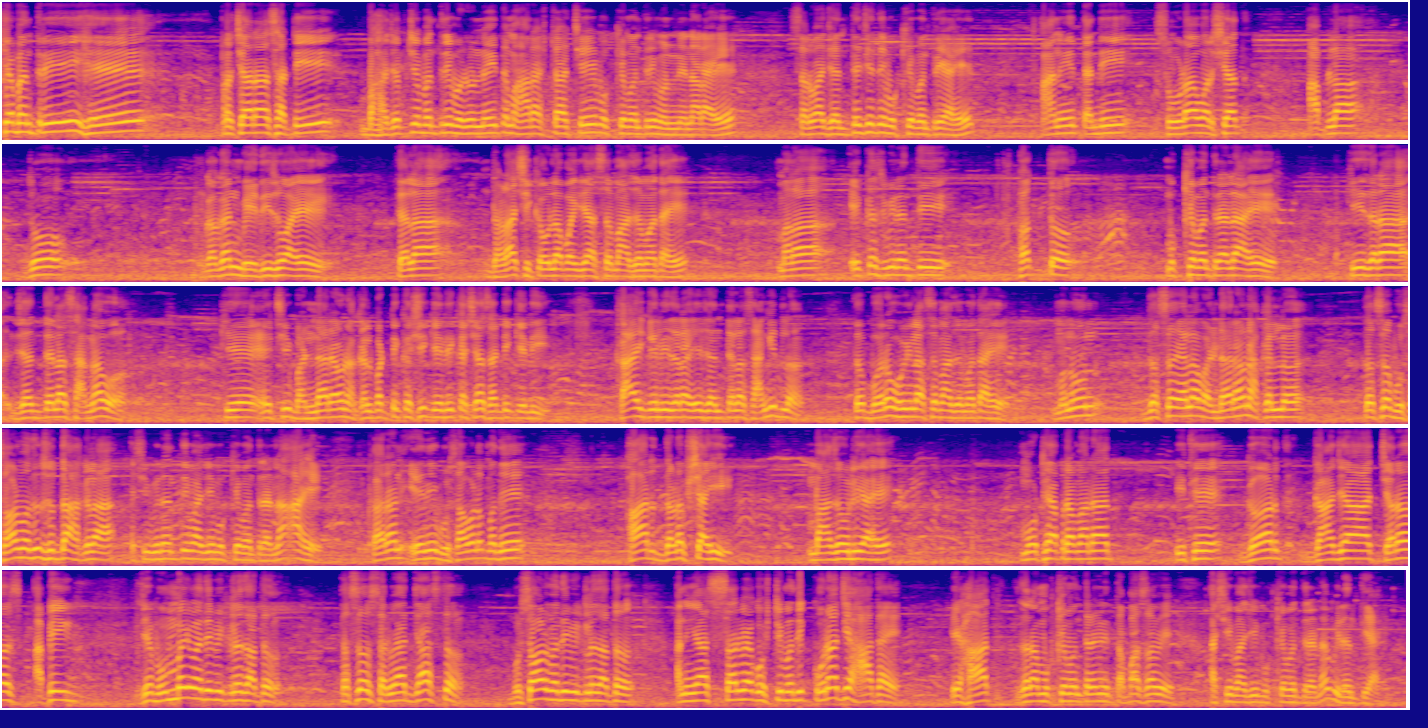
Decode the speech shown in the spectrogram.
मुख्यमंत्री हे प्रचारासाठी भाजपचे मंत्री म्हणून नाही तर महाराष्ट्राचे मुख्यमंत्री म्हणून येणार आहे. सर्व जनतेचे ते मुख्यमंत्री आहेत. आणि त्यांनी सोळा वर्षात आपला जो गगनभेदी जो आहे त्याला धडा शिकवला पाहिजे असं माझं मत आहे. मला एकच विनंती फक्त मुख्यमंत्र्याला आहे की जरा जनतेला सांगावं. की याची भंडाऱ्याहून हकलपट्टी कशी केली कशासाठी केली काय केली जरा हे जनतेला सांगितलं तर बरं होईल असं माझं मत आहे. म्हणून जसं याला भंडाऱ्याहून हाकललं तसं भुसावळमधून सुद्धा हाकला अशी विनंती माझी मुख्यमंत्र्यांना आहे. कारण याने भुसावळमध्ये फार दडपशाही माजवली आहे. मोठ्या प्रमाणात इथे गर्द गांजा चरस अफीग जे मुंबईमध्ये विकलं जातं तसं सर्वात जास्त भुसावळमध्ये विकलं जातं. आणि या सर्व गोष्टीमध्ये कोणाचे हात आहे? हे हात जरा मुख्यमंत्र्यांनी तपासावे अशी माझी मुख्यमंत्र्यांना विनंती आहे.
